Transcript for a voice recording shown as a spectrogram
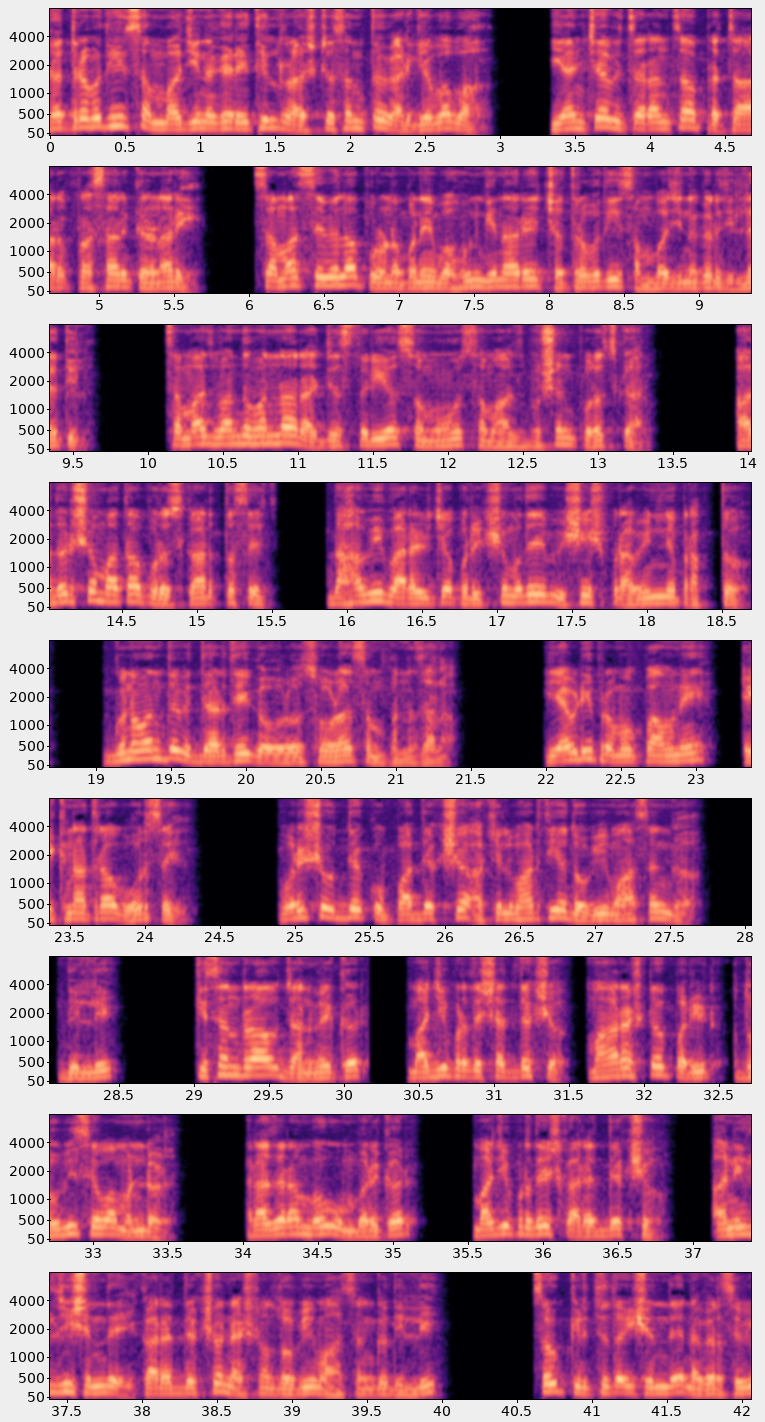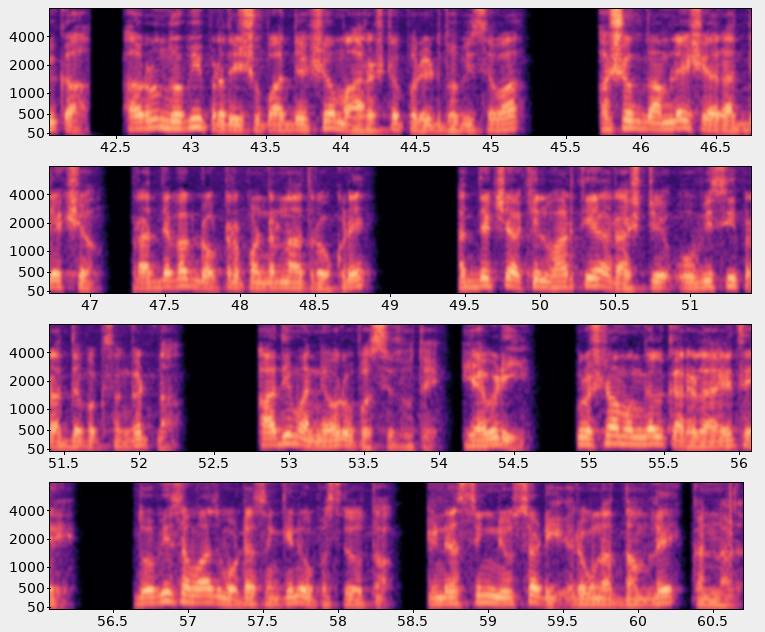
छत्रपती संभाजीनगर येथील राष्ट्रसंत गाडगेबाबा यांच्या विचारांचा प्रचार प्रसार करणारे समाजसेवेला पूर्णपणे वाहून घेणारे छत्रपती संभाजीनगर जिल्ह्यातील समाज बांधवांना राज्यस्तरीय समूह समाजभूषण पुरस्कार आदर्श माता पुरस्कार तसेच दहावी बारावीच्या परीक्षेमध्ये विशेष प्रावीण्य प्राप्त गुणवंत विद्यार्थी गौरव सोहळा संपन्न झाला. यावेळी प्रमुख पाहुणे एकनाथराव बोरसे वरिष्ठ उद्योग उपाध्यक्ष अखिल भारतीय धोबी महासंघ दिल्ली किसनराव जानवेकर माजी प्रदेशाध्यक्ष महाराष्ट्र परीट धोबी सेवा मंडळ राजाराम भाऊ उंबरकर माजी प्रदेश कार्याध्यक्ष अनिलजी शिंदे कार्याध्यक्ष नॅशनल धोबी महासंघ दिल्ली सौ कीर्तिताई शिंदे नगरसेविका अरुण धोबी प्रदेश उपाध्यक्ष महाराष्ट्र परीट धोबी सेवा अशोक दामले शहराध्यक्ष प्राध्यापक डॉक्टर पंढरनाथ रोकडे अध्यक्ष अखिल भारतीय राष्ट्रीय ओबीसी प्राध्यापक संघटना आदी मान्यवर उपस्थित होते. यावेळी कृष्णा मंगल कार्यालय येथे धोबी समाज मोठ्या संख्येने उपस्थित होता. इंडस्ट्रिंग न्यूजसाठी रघुनाथ दामले कन्नड.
